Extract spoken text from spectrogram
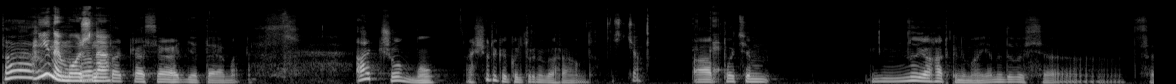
Та, Ні, не можна. Ось така сьогодні тема. А чому? А що таке культурний бекграунд? Що? А Таке. потім. Ну, я гадки не маю, я не дивився це.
